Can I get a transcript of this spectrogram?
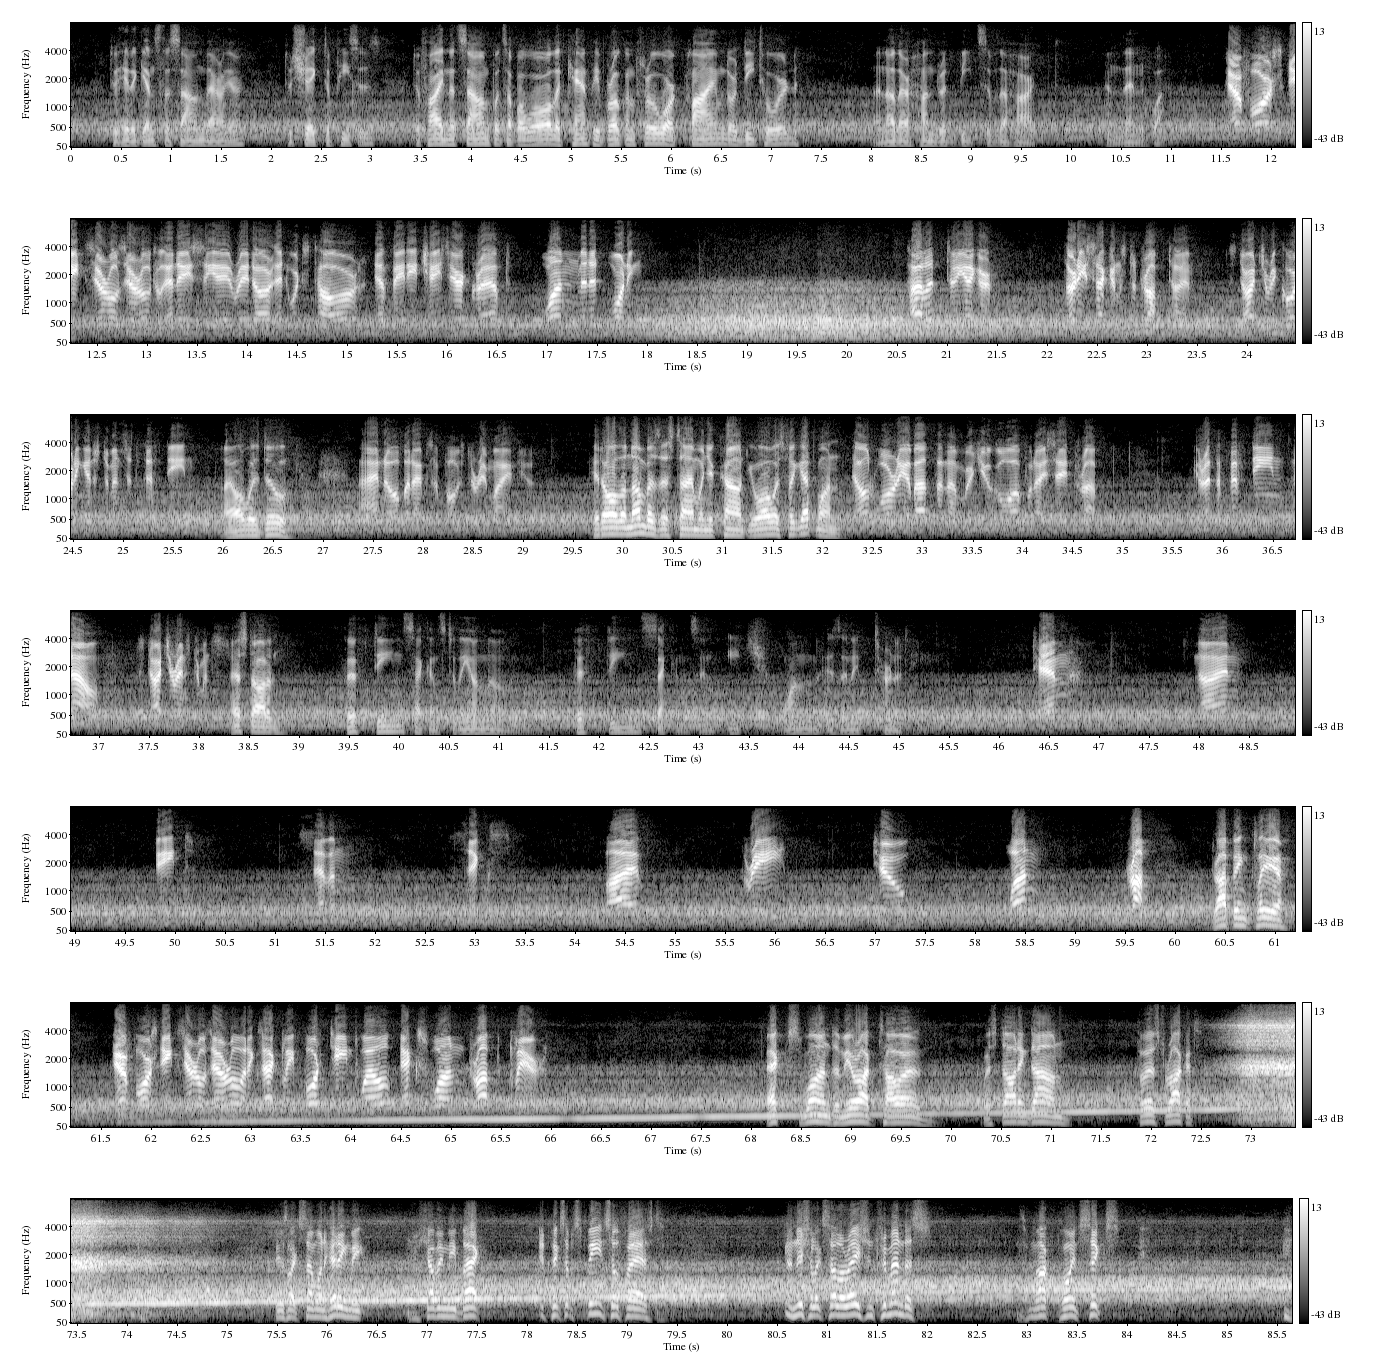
To hit against the sound barrier? To shake to pieces? To find that sound puts up a wall that can't be broken through or climbed or detoured? Another hundred beats of the heart. And then what? Air Force 800 to NACA radar Edwards Tower, F 80 chase aircraft. One minute warning. Pilot to Yeager. 30 seconds to drop time. Start your recording instruments at 15. I always do. I know, but I'm supposed to remind you. Hit all the numbers this time when you count. You always forget one. Don't worry about the numbers. You go off when I say drop. You're at the 15 now. Start your instruments. They're started. Fifteen seconds to the unknown. Fifteen seconds, and each one is an eternity. 10, 9, 8, 7, 6, 5, 3, 2, 1, drop. Dropping clear. Air Force 800 at exactly 1412, X1 dropped clear. X1 to Muroc Tower. We're starting down. First rocket. Feels like someone hitting me, shoving me back. It picks up speed so fast. Initial acceleration tremendous. Mach point six.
